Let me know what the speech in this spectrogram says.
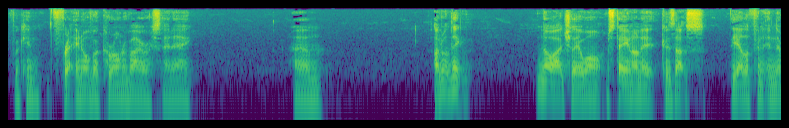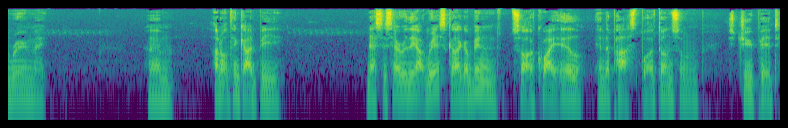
fucking fretting over coronavirus then, eh? Um, I don't think. No, actually, I won't. I'm staying on it because that's the elephant in the room, mate. Um, I don't think I'd be necessarily at risk. Like, I've been sort of quite ill in the past, but I've done some stupid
